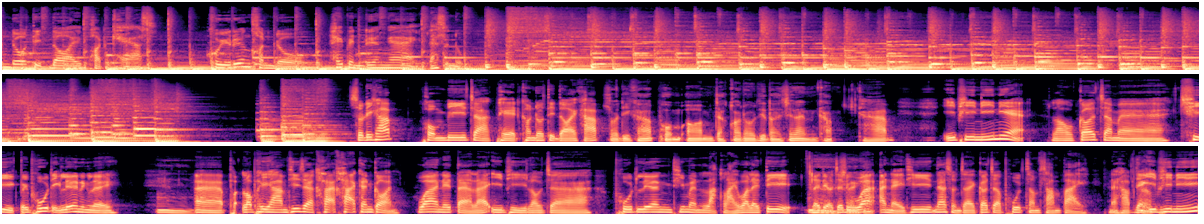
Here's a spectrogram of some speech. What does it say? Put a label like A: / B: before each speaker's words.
A: อนโดติดดอยพอดแคสต์คุยเรื่องคอนโดให้เป็นเรื่องง่ายและสนุก สวัสดีครับ ผมบีจากเพจคอนโดติดดอยครับ
B: สวัสดีครับ ผมออมจากคอโดติดต่อเช่นนั้นครับ
A: ครับ EP นี้เนี่ยเราก็จะมาฉีกไปพูดอีกเรื่องหนึ่งเลย
B: อืม
A: อ่าเราพยายามที่จะคละคละกันก่อน ว่าในแต่ละ EP เราจะพูดเรื่องที่มันหลากหลายวาไรตี้แล้วเดี๋ยวจะดูว่าอันไหนที่น่าสนใจก็จะพูดซ้ำๆไปนะครับ อย่าง EP นี้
